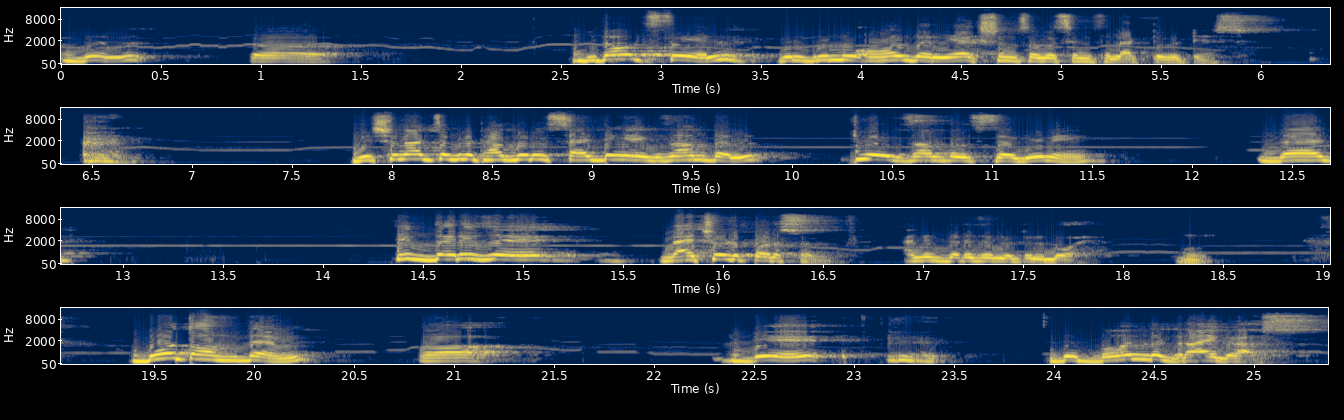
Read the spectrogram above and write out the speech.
will uh, without fail will remove all the reactions of the sinful activities. Vishwanath Chandra Thakur is citing an example, two examples they are giving, that if there is a matured person and if there is a little boy, both of them uh, they they burn the dry grass.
